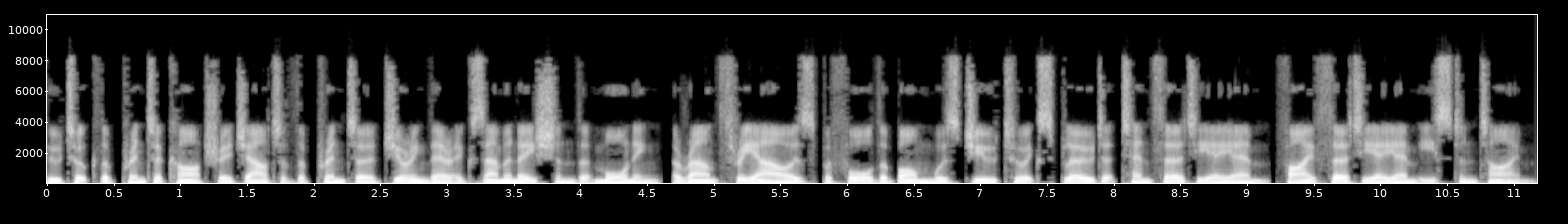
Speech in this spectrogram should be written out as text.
who took the printer cartridge out of the printer during their examination that morning, around three hours before the bomb was due to explode at 10.30 am 5.30 am Eastern Time.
